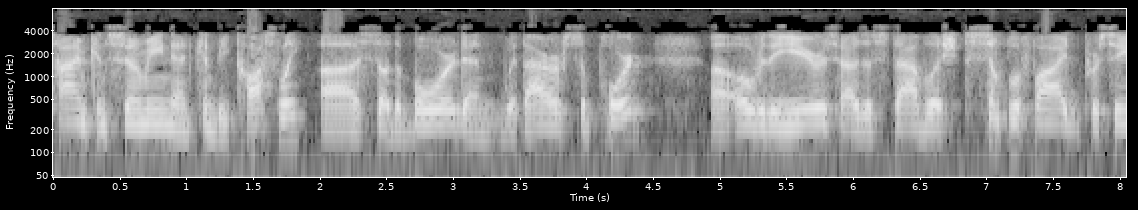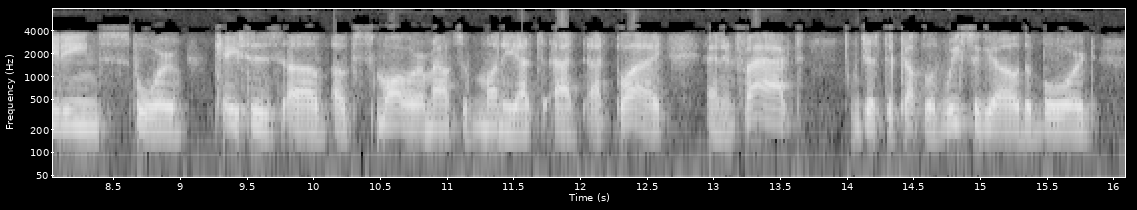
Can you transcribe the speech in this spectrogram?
time consuming and can be costly. Uh, so the board and with our support, uh, over the years has established simplified proceedings for cases of, of smaller amounts of money at, at, at play. And in fact, just a couple of weeks ago, the board uh,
